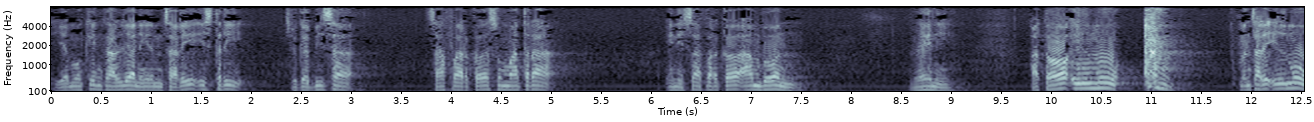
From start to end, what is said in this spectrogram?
Ya mungkin kalian ingin mencari istri juga bisa safar ke Sumatera. Ini safar ke Ambon. Ini. Atau ilmu mencari ilmu.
